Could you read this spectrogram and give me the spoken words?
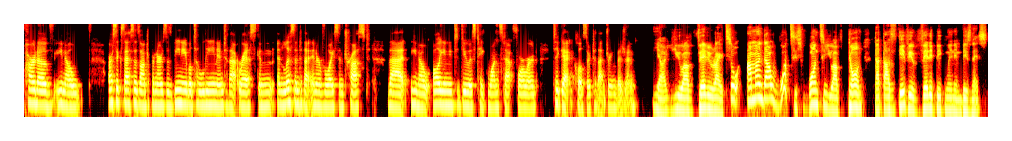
part of you know our success as entrepreneurs is being able to lean into that risk and and listen to that inner voice and trust that you know all you need to do is take one step forward to get closer to that dream vision. Yeah, you are very right. So, Amanda, what is one thing you have done that has gave you a very big win in business?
